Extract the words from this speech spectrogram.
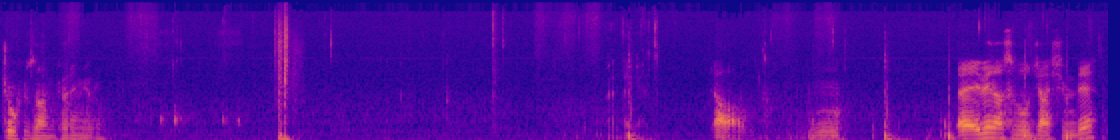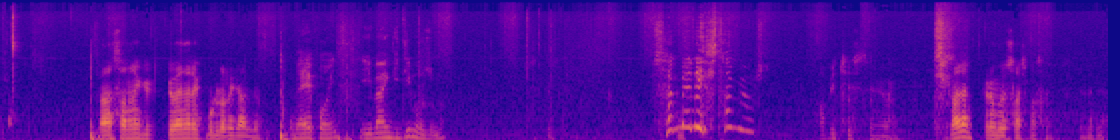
Çok uzağım göremiyorum. Ben de geldim. Ya. hmm. E, evi nasıl bulacaksın şimdi? Ben sana gü- güvenerek buralara geldim. Waypoint. İyi ben gideyim o zaman. Sen beni istemiyorsun. Tabii ki istemiyorum. Nereden çıkıyorum böyle saçma saçma şeyleri ya?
